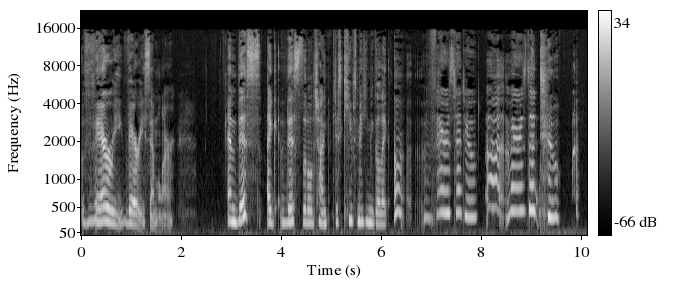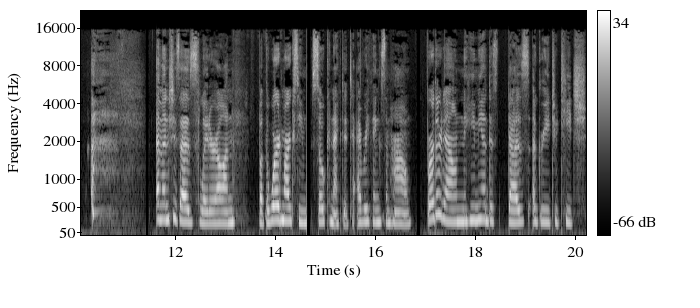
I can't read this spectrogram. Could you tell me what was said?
very, very similar. And this, like, this little chunk just keeps making me go like, oh, Feyre's tattoo, uh, Feyre's tattoo. and then she says later on, but the Wyrdmark seemed so connected to everything somehow. Further down, Nehemia does, does agree to teach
